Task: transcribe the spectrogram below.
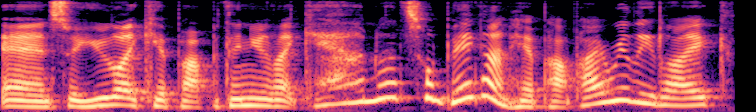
And so you like hip hop, but then you're like, "Yeah, I'm not so big on hip hop. I really like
